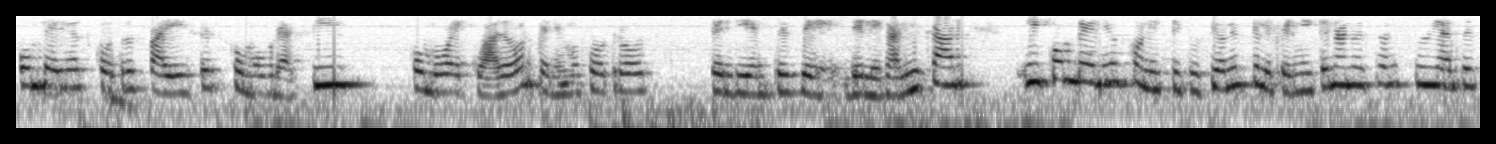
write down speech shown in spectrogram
convenios con otros países como Brasil, como Ecuador, tenemos otros pendientes de, legalizar y convenios con instituciones que le permiten a nuestros estudiantes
